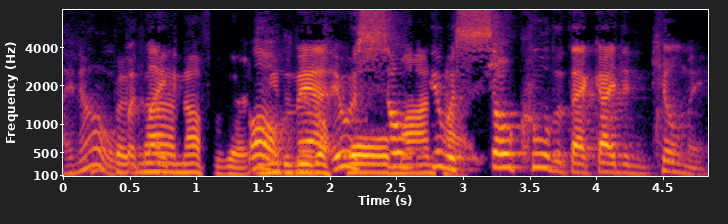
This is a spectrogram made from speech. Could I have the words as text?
I know, but, but, not like, enough of it. Oh to man, it was so montage. it was so cool that that guy didn't kill me.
